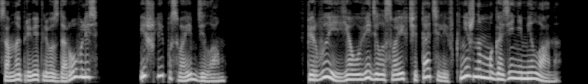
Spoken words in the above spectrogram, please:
Со мной приветливо здоровались и шли по своим делам. Впервые я увидела своих читателей в книжном магазине «Милана».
